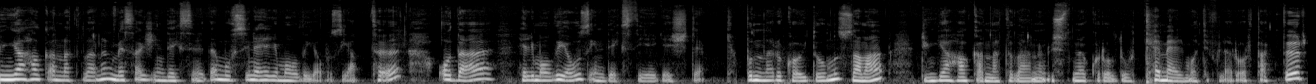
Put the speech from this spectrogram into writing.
Dünya Halk Anlatılarının mesaj indeksini de Muhsine Helimoğlu Yavuz yaptı. O da Helimoğlu Yavuz indeks diye geçti. Bunları koyduğumuz zaman Dünya Halk Anlatılarının üstüne kurulduğu temel motifler ortaktır.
